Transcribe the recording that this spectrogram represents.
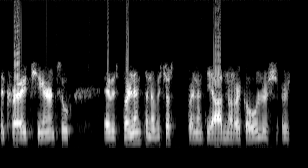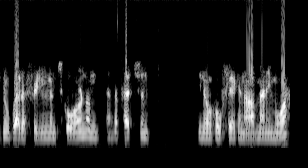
the crowd cheering. So it was brilliant, and it was just brilliant to add another goal. There's there's no better feeling than scoring on, on the pitch, and you know hopefully I can add many more.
